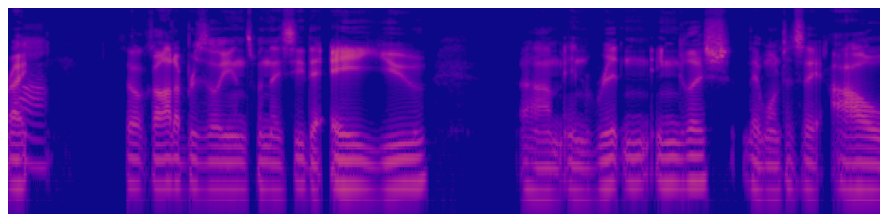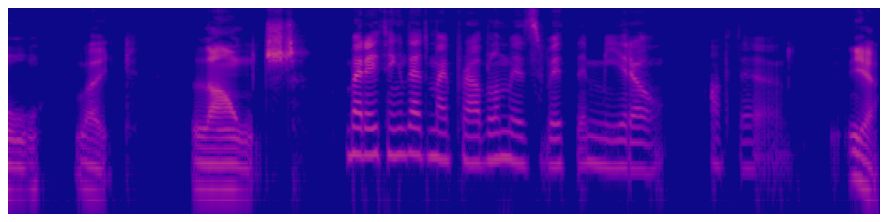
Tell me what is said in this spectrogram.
right? Ah, So a lot of Brazilians, when they see the AU um, in written English, they want to say ow, like launched. but I think that my problem is with the middle of the Yeah,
